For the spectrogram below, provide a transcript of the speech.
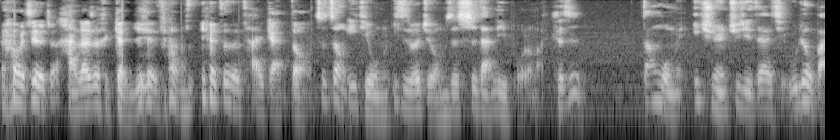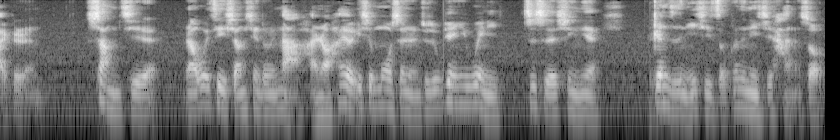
然后我记得就喊到就很哽咽这样子，因为真的太感动。就这种议题，我们一直都觉得我们是势单力薄了嘛。可是当我们一群人聚集在一起，五六百个人上街。然后为自己相信的东西呐喊，然后还有一些陌生人，就是愿意为你支持的信念，跟着你一起走，跟着你一起喊的时候，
